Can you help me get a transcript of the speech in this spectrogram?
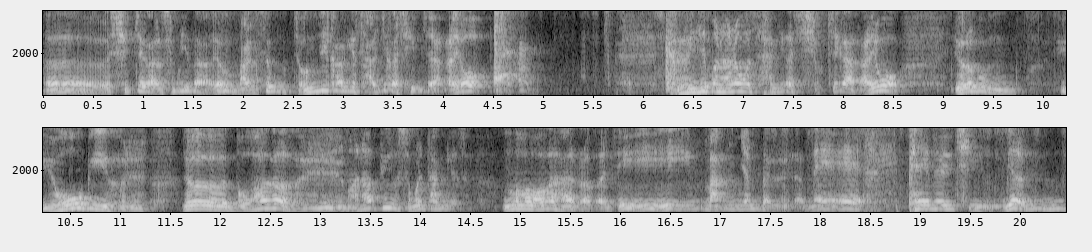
어, 쉽지가 않습니다. 여러분 말씀 정직하게 살기가 쉽지 않아요. 거짓말 안 하고 살기가 쉽지가 않아요. 여러분 얼- 저 노아가 얼마나 비웃음을 당했어 노 할아버지 망령들렸네 배를 지으면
